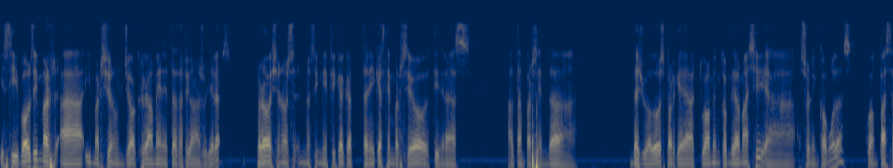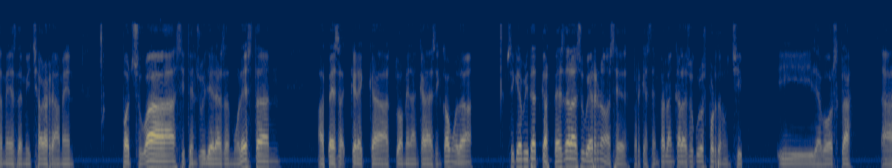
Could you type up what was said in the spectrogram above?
I si vols immer uh, immersió en un joc, realment t'has de ficar unes ulleres. Però això no, no significa que tenir aquesta inversió tindràs el tant per cent de, de jugadors, perquè actualment, com deia el Maxi, eh, són incòmodes. Quan passa més de mitja hora realment pots suar, si tens ulleres et molesten, el pes crec que actualment encara és incòmode. Sí que és veritat que el pes de les VR no ha de ser, perquè estem parlant que les Oculus porten un xip. I llavors, clar, eh,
